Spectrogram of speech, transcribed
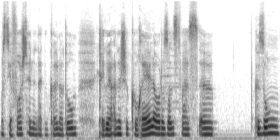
Musst dir vorstellen, in einem Kölner Dom gregorianische Choräle oder sonst was äh, gesungen.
